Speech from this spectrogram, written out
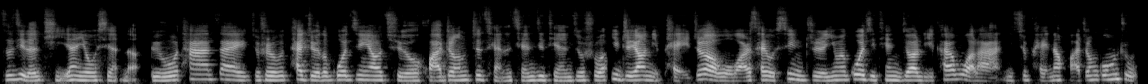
自己的体验优先的。比如他在就是他觉得郭靖要娶华筝之前的前几天，就说一直要你陪着我玩才有兴致，因为过几天你就要离开我啦，你去陪那华筝公主，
